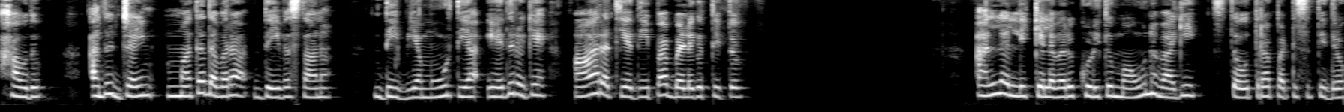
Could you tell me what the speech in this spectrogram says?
ಹೌದು, ಅದು ಜೈನ್ ಮತದವರ ದೇವಸ್ಥಾನ. ದಿವ್ಯ ಮೂರ್ತಿಯ ಎದುರಿಗೆ ಆರತಿಯ ದೀಪ ಬೆಳಗುತ್ತಿತ್ತು. ಅಲ್ಲಲ್ಲಿ ಕೆಲವರು ಕುಳಿತು ಮೌನವಾಗಿ ಸ್ತೋತ್ರ ಪಠಿಸುತ್ತಿದ್ದರು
